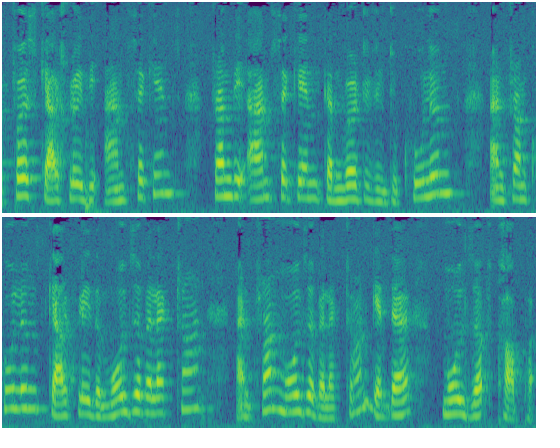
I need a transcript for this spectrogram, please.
first calculate the amp seconds, from the amp second convert it into coulombs, and from coulombs calculate the moles of electron, and from moles of electron get the moles of copper.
